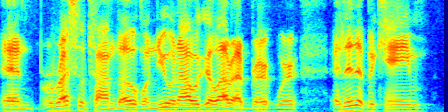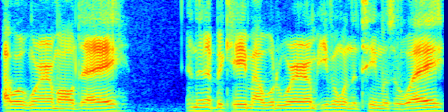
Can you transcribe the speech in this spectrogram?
and the rest of the time though, when you and I would go out, I'd wear. And then it became I would wear them all day, and then it became I would wear them even when the team was away.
